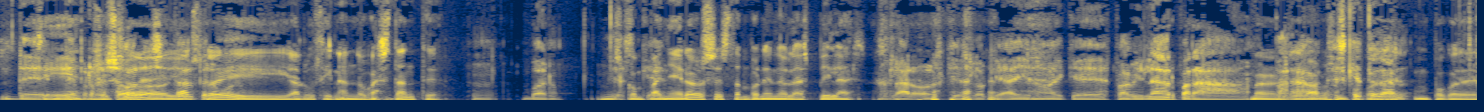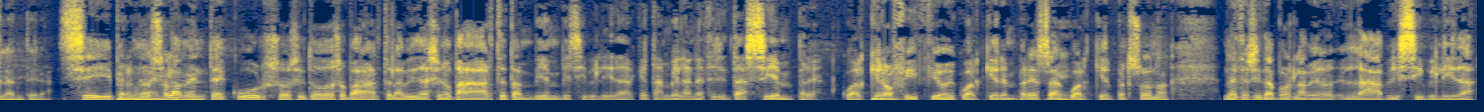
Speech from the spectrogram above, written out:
de, sí, de profesores eso y tal, yo estoy bueno. alucinando bastante bueno mis compañeros que, se están poniendo las pilas claro es que es lo que hay no hay que espabilar para, bueno, para es un que te dan de, un poco de delantera sí pero no solamente cursos y todo eso para darte la vida sino para darte también visibilidad que también la necesitas siempre cualquier mm. oficio y cualquier empresa sí. cualquier persona necesita pues la, la visibilidad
